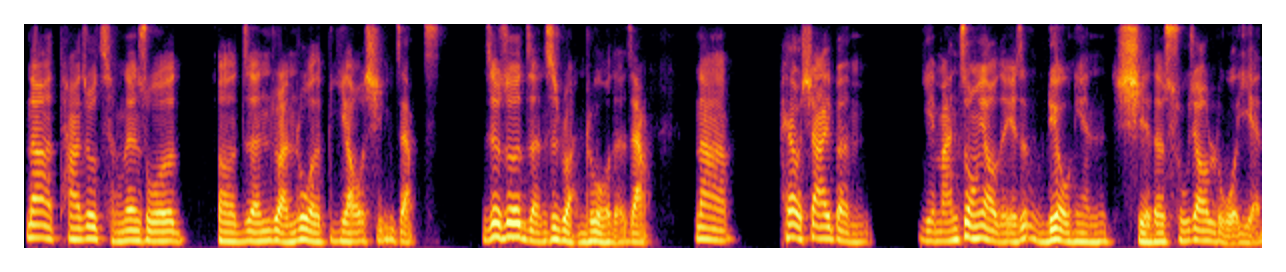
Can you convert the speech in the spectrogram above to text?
那他就承认说，呃，人软弱的必要性这样子，就是说人是软弱的这样。那还有下一本也蛮重要的，也是五六年写的书叫《裸言》，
